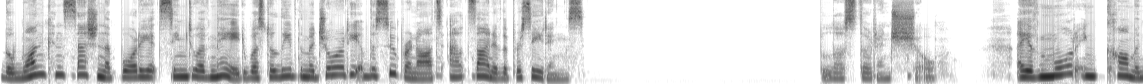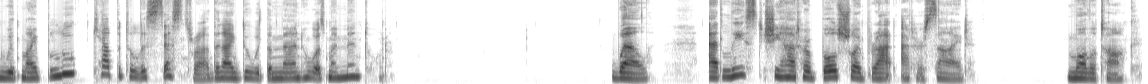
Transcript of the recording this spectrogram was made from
The one concession that Boreas seemed to have made was to leave the majority of the supernauts outside of the proceedings. Bluster and show. I have more in common with my blue capitalist sestra than I do with the man who was my mentor. Well, at least she had her Bolshoi brat at her side. Molotok.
